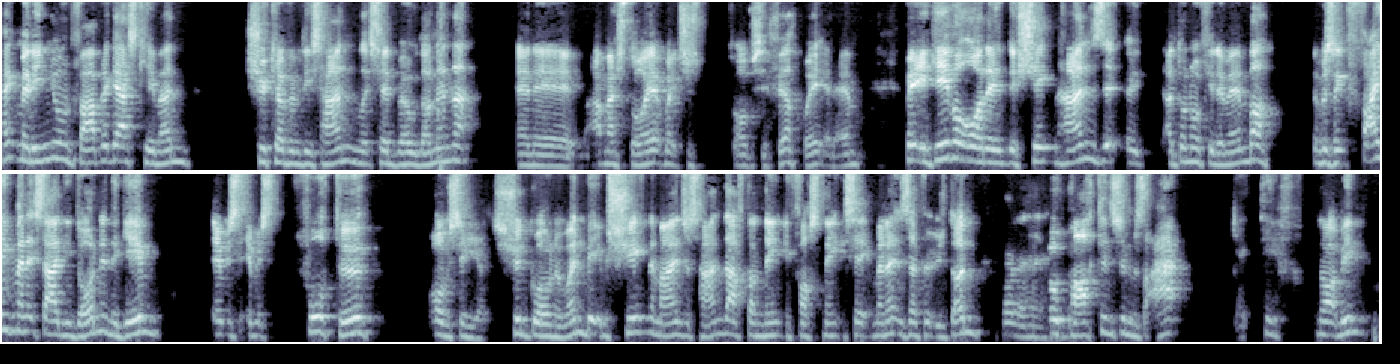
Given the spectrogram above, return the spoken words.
I think Mourinho and Fabregas came in, shook everybody's hand, like said, well done in that. And uh, I missed all it, which is obviously fair play to them. But he gave it all the, the shaking hands. I don't know if you remember. There was like five minutes added on in the game. It was it was four two obviously you should go on and win, but he was shaking the manager's hand after 91st, 92nd minute as if it was done. Phil Parkinson was like, ah, get You know what I mean?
